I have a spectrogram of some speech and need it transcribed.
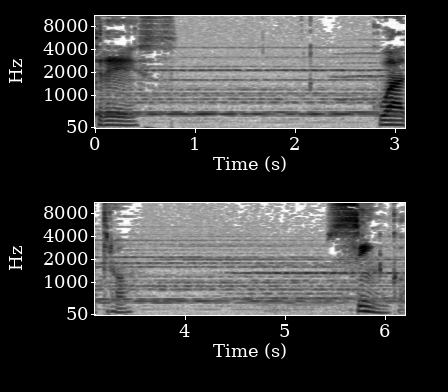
tres, cuatro, cinco.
